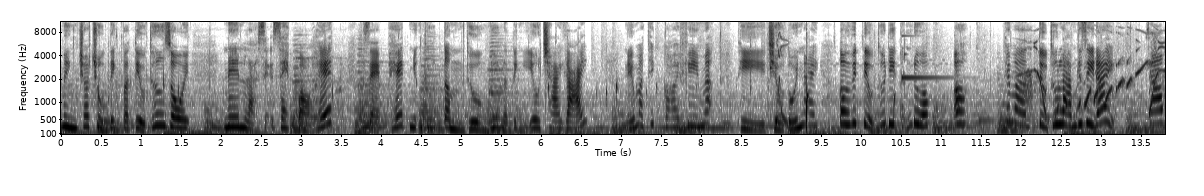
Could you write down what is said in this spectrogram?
mình cho chủ tịch và tiểu thư rồi Nên là sẽ dẹp bỏ hết, dẹp hết những thứ tầm thường như là tình yêu trai gái. Nếu mà thích coi phim á, thì chiều tối nay tôi với tiểu thư đi cũng được. Ơ, thế mà tiểu thư làm cái gì đây? Xong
